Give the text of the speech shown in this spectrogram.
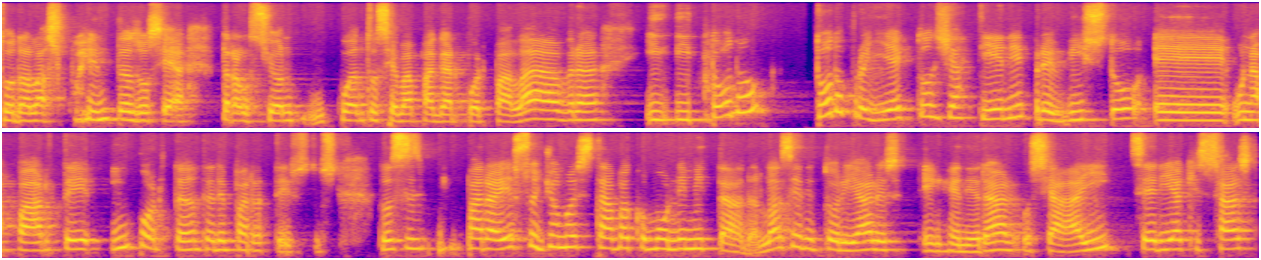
todas las cuentas, o sea, traducción, cuánto se va a pagar por palabra y, y todo todo proyecto ya tiene previsto eh, una parte importante de paratextos. Entonces, para eso yo no estaba como limitada. Las editoriales en general, o sea, ahí sería quizás,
